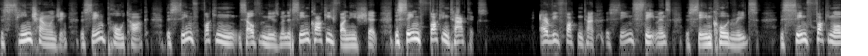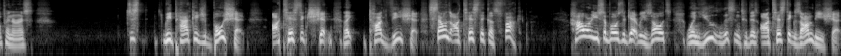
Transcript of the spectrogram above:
the same challenging, the same pole talk, the same fucking self amusement, the same cocky funny shit, the same fucking tactics. Every fucking time. The same statements, the same cold reads, the same fucking openers. Just repackaged bullshit. Autistic shit, like Todd V shit. Sounds autistic as fuck. How are you supposed to get results when you listen to this autistic zombie shit?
